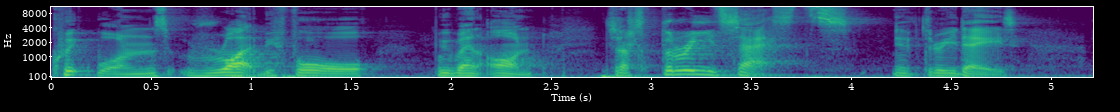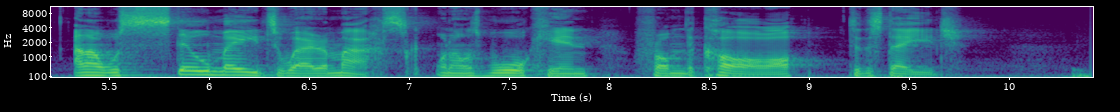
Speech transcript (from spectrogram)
quick ones right before we went on. So that's three tests in three days, and I was still made to wear a mask when I was walking from the car to the stage. And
